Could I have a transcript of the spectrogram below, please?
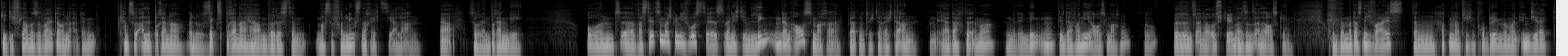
geht die Flamme so weiter und dann kannst du alle Brenner, wenn du sechs Brenner haben würdest, dann machst du von links nach rechts die alle an. Ja. So, dann brennen die. Und äh, was der zum Beispiel nicht wusste, ist, wenn ich den linken dann ausmache, bleibt natürlich der rechte an. Und er dachte immer, wenn er den linken, den darf er nie ausmachen. So. Weil sonst alle ausgehen. weil sonst alle ausgehen. Und wenn man das nicht weiß, dann hat man natürlich ein Problem, wenn man indirekt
